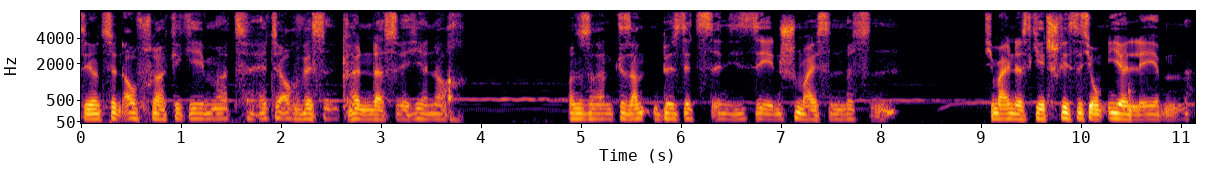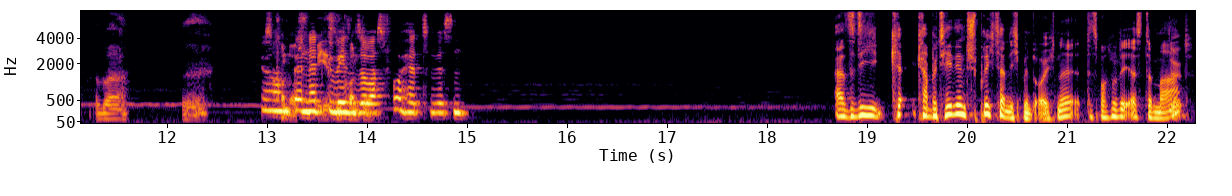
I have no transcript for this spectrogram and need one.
die uns den Auftrag gegeben hat, hätte auch wissen können, dass wir hier noch unseren gesamten Besitz in die Seen schmeißen müssen. Ich meine, es geht schließlich um ihr Leben, aber. Äh, Ja, kommt wäre nett gewesen, Konto. sowas vorher zu wissen. Also die Ka Kapitänin spricht ja nicht mit euch, ne? Das macht nur der erste Mart.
